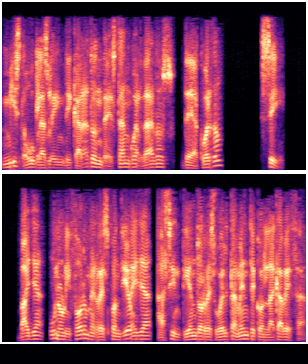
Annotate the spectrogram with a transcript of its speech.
Miss Douglas le indicará dónde están guardados, ¿de acuerdo? Sí. Vaya, un uniforme respondió ella, asintiendo resueltamente con la cabeza.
